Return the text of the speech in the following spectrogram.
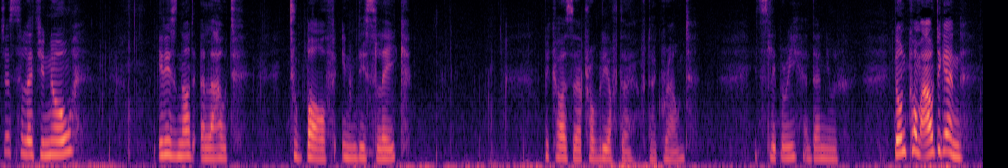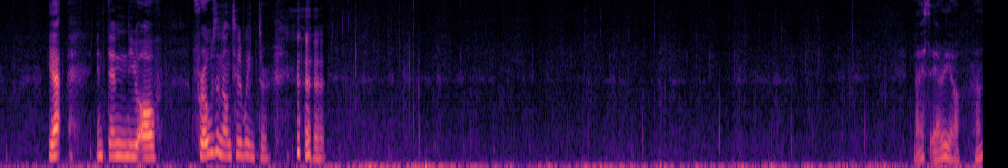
Just to let you know, it is not allowed to bath in this lake because uh, probably of the of the ground. It's slippery, and then you don't come out again. Yeah, and then you are frozen until winter. nice area, huh?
